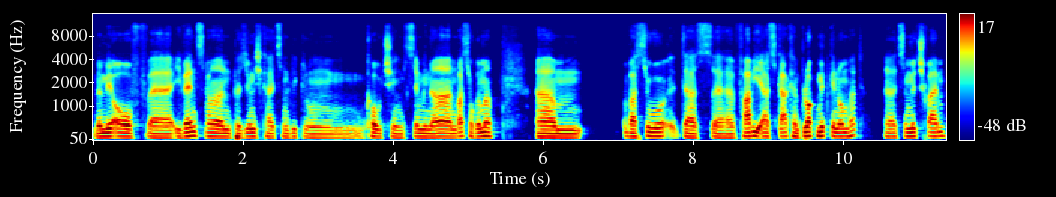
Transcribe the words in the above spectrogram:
wenn wir auf äh, Events waren, Persönlichkeitsentwicklung, Coaching, Seminaren, was auch immer, ähm, war es so, dass äh, Fabi erst gar keinen Blog mitgenommen hat äh, zum Mitschreiben,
